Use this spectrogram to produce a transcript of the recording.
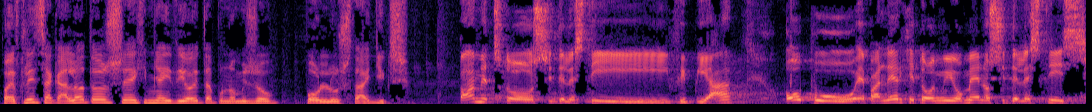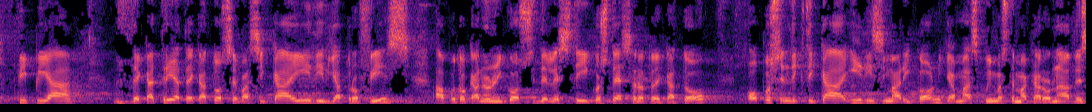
Ο Ευκλήτη Ακαλώτος έχει μια ιδιότητα που νομίζω πολλούς θα αγγίξει. Πάμε στο συντελεστή ΦΠΑ, όπου επανέρχεται ο μειωμένος συντελεστής ΦΠΑ 13% σε βασικά είδη διατροφής από το κανονικό συντελεστή 24% όπως ενδεικτικά είδη ζυμαρικών για μας που είμαστε μακαρονάδες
